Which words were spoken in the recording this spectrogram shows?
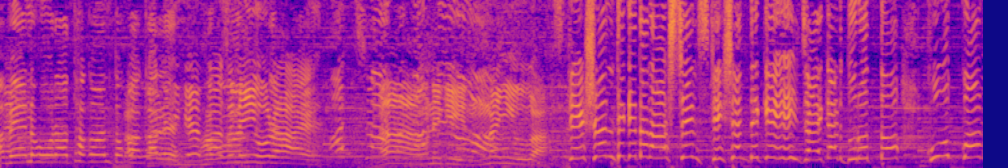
अबेन हो रहा थकान तो क्या करें के पास नहीं हो रहा है হ্যাঁ স্টেশন থেকে তারা আসছেন। স্টেশন থেকে এই জায়গার দূরত্ব খুব কম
